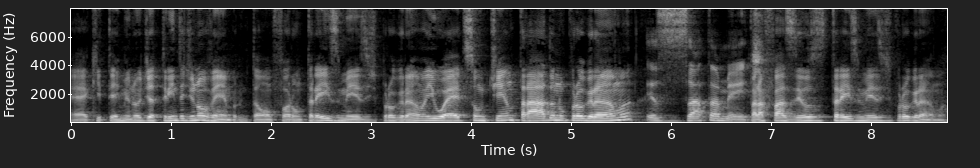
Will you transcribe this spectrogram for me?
é, que terminou dia 30 de novembro. Então foram três meses de programa e o Edson tinha entrado no programa Exatamente. para fazer os três meses de programa.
